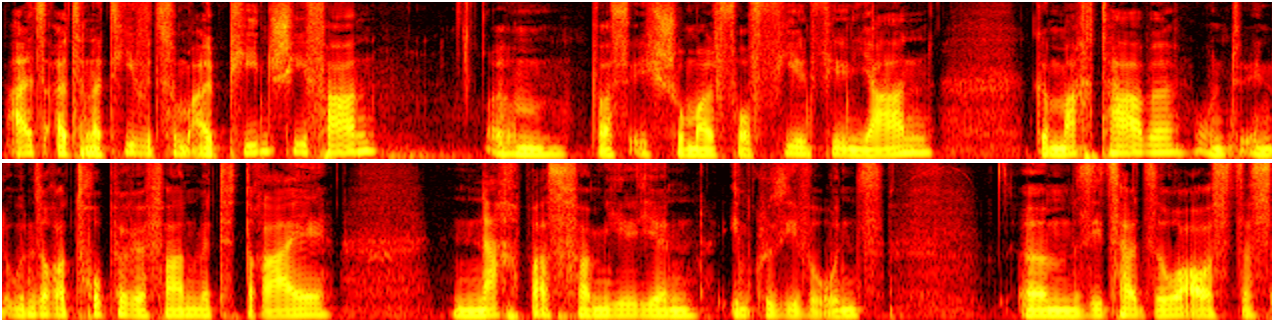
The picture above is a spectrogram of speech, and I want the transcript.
als Alternative zum Alpinskifahren, ähm, was ich schon mal vor vielen, vielen Jahren gemacht habe. Und in unserer Truppe, wir fahren mit drei Nachbarsfamilien inklusive uns, ähm, sieht es halt so aus, dass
